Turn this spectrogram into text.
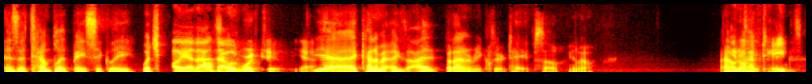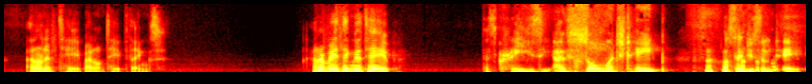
as a template, basically. Which Oh yeah, that Also- that would work too. Yeah. yeah, it kind of I, I but I don't have any clear tape, so you know. I You don't have tape? things. I don't have tape. I don't tape things. I don't have anything to tape. That's crazy. I have so much tape. I'll send you some tape.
